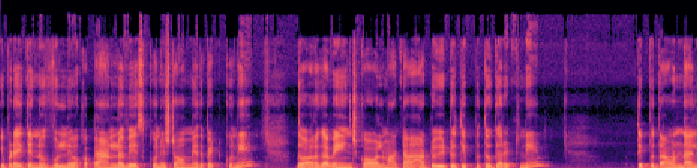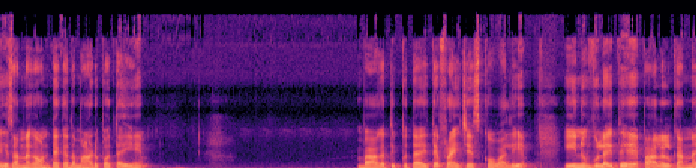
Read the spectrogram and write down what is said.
ఇప్పుడైతే నువ్వుల్ని ఒక ప్యాన్లో వేసుకొని స్టవ్ మీద పెట్టుకుని దోరగా వేయించుకోవాలన్నమాట. అటు ఇటు తిప్పుతూ గరిటిని. తిప్పుతూ ఉండాలి. సన్నగా ఉంటాయి కదా మాడిపోతాయి. బాగా తిప్పుతా అయితే ఫ్రై చేసుకోవాలి. ఈ నువ్వులు అయితే పాలల కన్నా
